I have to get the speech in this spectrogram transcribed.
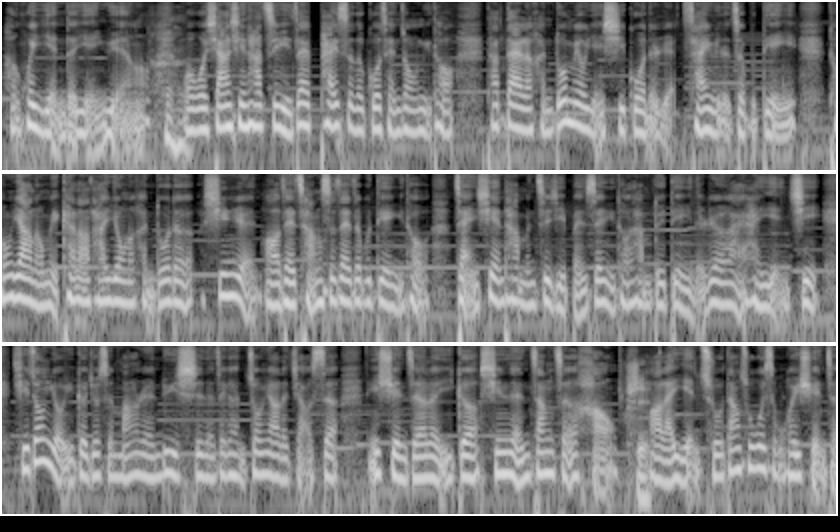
很会演的演员哦。我我相信他自己在拍摄的过程中里头，他带了很多没有演戏过的人参与了这部电影。同样的，我们也看到他用了很多的新人哦，在尝试在这部电影里头展现他们自己本身里头他们对电影的热爱和演技。其中有一个就是盲人律师的这个很重要的角色，你选择了一个新人张。哲豪是啊，来演出。当初为什么会选择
